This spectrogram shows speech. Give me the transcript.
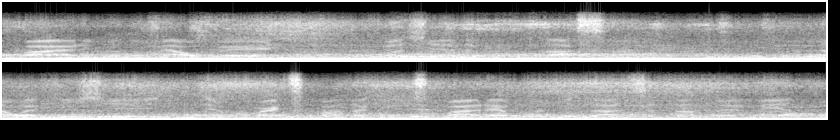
Party, meu nome é Alberto, faço engenharia da computação na UFG. Eu participar da Party é a oportunidade de você estar no evento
